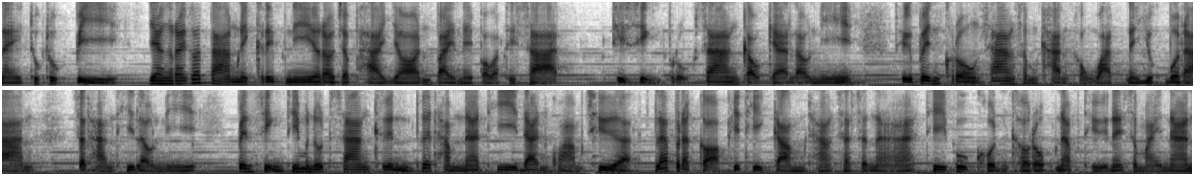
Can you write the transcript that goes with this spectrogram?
ในทุกๆปี อย่างไรก็ตามในคลิปนี้เราจะพาย้อนไปในประวัติศาสตร์ ที่สิ่งปลูกสร้างเก่าแก่เหล่านี้ ถือเป็นโครงสร้างสำคัญของวัดในยุคโบราณ สถานที่เหล่านี้เป็นสิ่งที่มนุษย์สร้างขึ้นเพื่อทำหน้าที่ด้านความเชื่อ และประกอบพิธีกรรมทางศาสนาที่ผู้คนเคารพนับถือในสมัยนั้น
